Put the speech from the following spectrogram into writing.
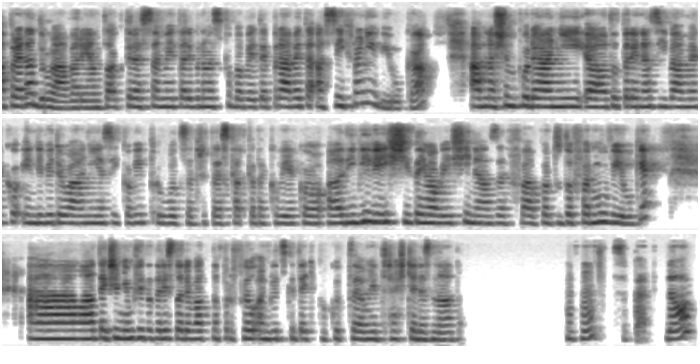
A právě ta druhá varianta, o které se my tady budeme dneska bavit, je právě ta asynchronní výuka. A v našem podání to tady nazýváme jako individuální jazykový průvodce, protože to je zkrátka takový jako líbivější, zajímavější název pro tuto formu výuky. A takže mě můžete tady sledovat na profilu anglicky teď, pokud mě třeba ještě neznáte. Uh-huh, super. No,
